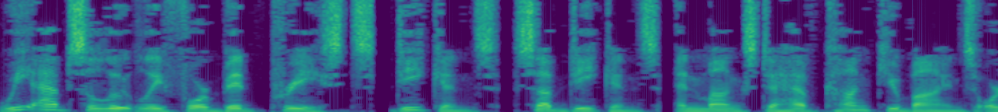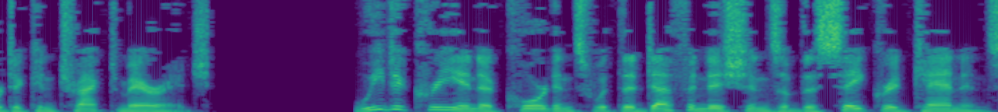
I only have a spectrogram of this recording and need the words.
We absolutely forbid priests, deacons, subdeacons, and monks to have concubines or to contract marriage. We decree in accordance with the definitions of the sacred canons,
